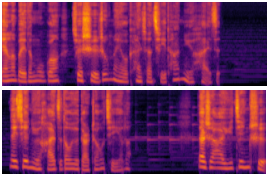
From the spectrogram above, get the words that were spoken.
严乐北的目光却始终没有看向其他女孩子，那些女孩子都有点着急了，但是碍于矜持，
